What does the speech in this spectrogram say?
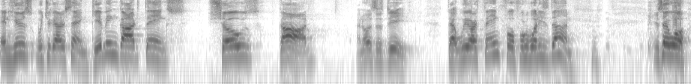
And here's what you got to understand giving God thanks shows God, I know this is deep, that we are thankful for what He's done. you say, well,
